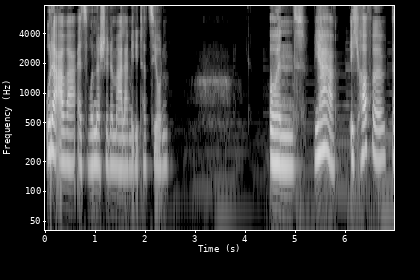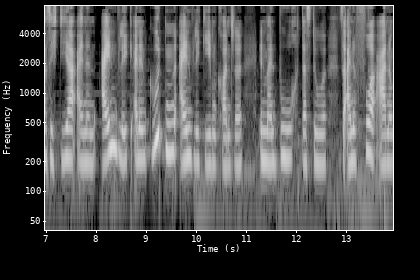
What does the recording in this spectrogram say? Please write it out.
oder aber als wunderschöne Malermeditation. Und ja, ich hoffe, dass ich dir einen Einblick, einen guten Einblick geben konnte in mein Buch, dass du so eine Vorahnung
